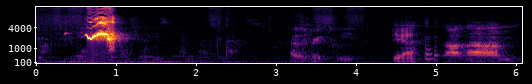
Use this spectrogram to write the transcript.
drop and less mass. that was a great tweet. Yeah, uh, um,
